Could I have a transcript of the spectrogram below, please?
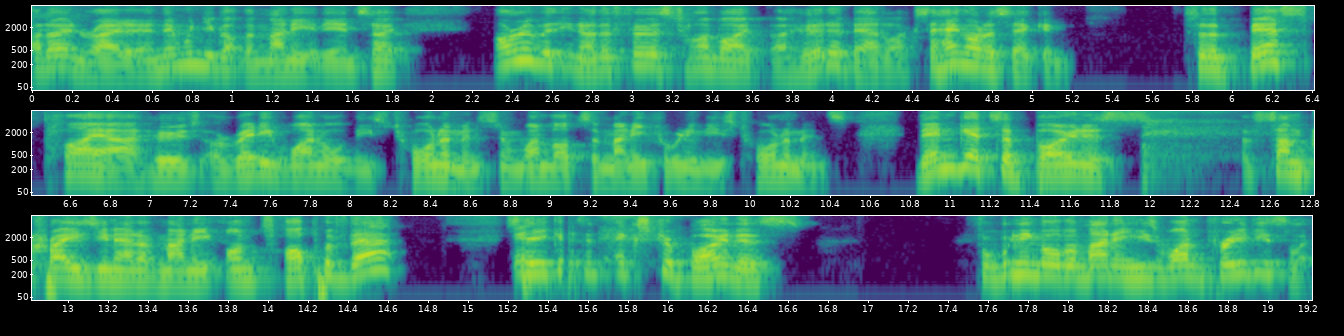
I don't rate it. And then when you've got the money at the end, so I remember, you know, the first time I, I heard about it, like, so hang on a second. So the best player who's already won all these tournaments and won lots of money for winning these tournaments, then gets a bonus of some crazy amount of money on top of that. So he gets an extra bonus for winning all the money he's won previously.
